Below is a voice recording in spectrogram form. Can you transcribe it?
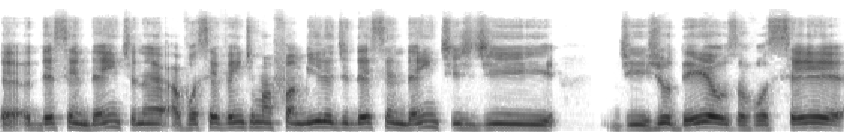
é, descendente, né? Você vem de uma família de descendentes de, de judeus, ou você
